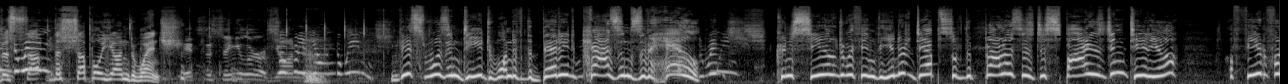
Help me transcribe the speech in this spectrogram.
The su- the supple yund wench. It's the singular of yonder. This was indeed one of the buried chasms of hell, concealed within the inner depths of the palace's despised interior. A fearful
